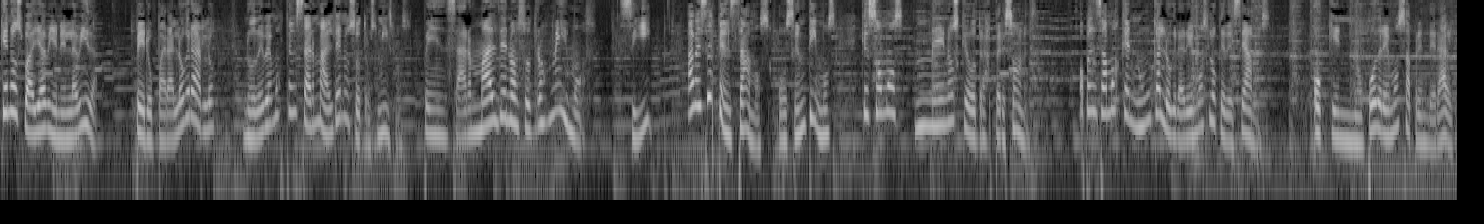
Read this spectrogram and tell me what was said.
que nos vaya bien en la vida, pero para lograrlo no debemos pensar mal de nosotros mismos. ¿Pensar mal de nosotros mismos? Sí, a veces pensamos o sentimos que somos menos que otras personas, o pensamos que nunca lograremos lo que deseamos, o que no podremos aprender algo.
